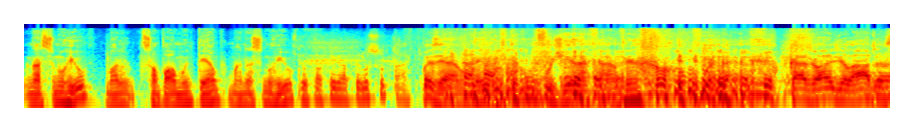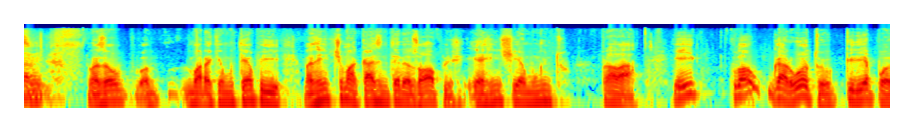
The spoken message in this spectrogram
nasci no Rio, moro em São Paulo há muito tempo, mas nasci no Rio. Deu pra pegar pelo sotaque. Pois é, não tem, não tem como fugir, né, cara? Não tem como... o cara já olha de lado, assim. Mas eu, eu moro aqui há muito tempo, e, mas a gente tinha uma casa em Teresópolis e a gente ia muito para lá. E aí, logo garoto, eu queria, pô,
